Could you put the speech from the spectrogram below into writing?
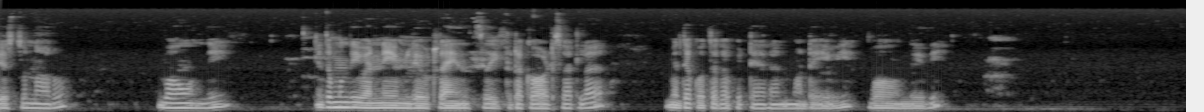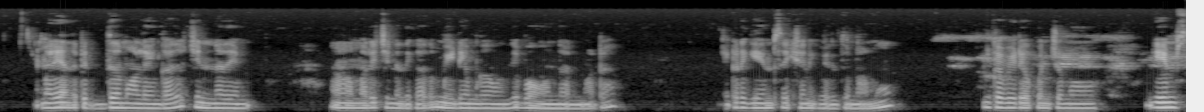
చేస్తున్నారు. బాగుంది ఇంతకుముందు ఇవన్నీ ఏం లేవు. ట్రైన్స్ ఇక్కడ కార్డ్స్ అట్లా మధ్య కొత్తగా పెట్టారనమాట ఇవి. బాగుంది ఇది. మరి అంత పెద్ద మాల్ ఏం కాదు చిన్నదేం మరి చిన్నది కాదు మీడియంగా ఉంది బాగుంది అనమాట ఇక్కడ గేమ్స్ సెక్షన్కి వెళ్తున్నాము. ఇంకా వీడియో కొంచెము గేమ్స్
